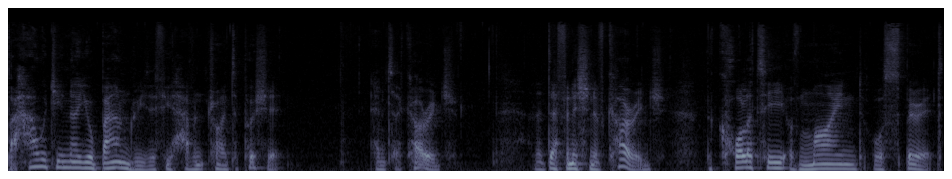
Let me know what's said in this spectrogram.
But how would you know your boundaries if you haven't tried to push it? Enter courage. And the definition of courage, the quality of mind or spirit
